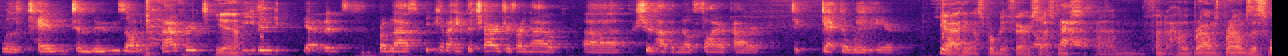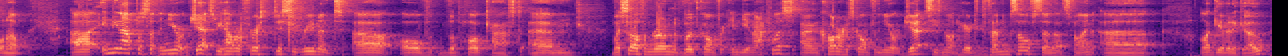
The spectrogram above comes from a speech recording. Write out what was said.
will tend to lose on average. yeah. Even the evidence from last week. And I think the Chargers right now uh, should have enough firepower to get the win here. Yeah, I think that's probably a fair assessment. Um, find out how the Browns Browns this one up. Uh, Indianapolis at the New York Jets. We have our first disagreement uh, of the podcast. Um, Myself and Ronan have both gone for Indianapolis, and Connor has gone for the New York Jets. He's not here to defend himself, so that's fine. Uh, I'll give it a go.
